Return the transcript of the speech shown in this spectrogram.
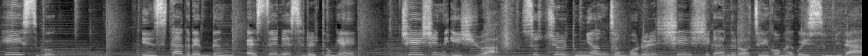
페이스북, 인스타그램 등 SNS를 통해 최신 이슈와 수출 동향 정보를 실시간으로 제공하고 있습니다.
